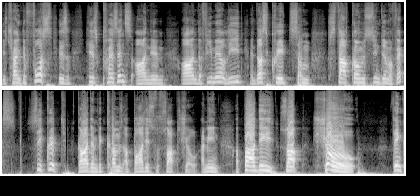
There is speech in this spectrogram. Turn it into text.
is trying to force his his presence on him on the female lead and thus create some Stockholm syndrome effects, Secret Garden becomes a body swap show. I mean, a body swap show. Think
